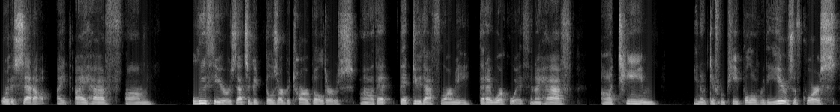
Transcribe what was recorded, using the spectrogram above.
or the setup. I I have um, luthiers. That's a good. Those are guitar builders uh, that that do that for me. That I work with, and I have a team. You know, different people over the years, of course,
